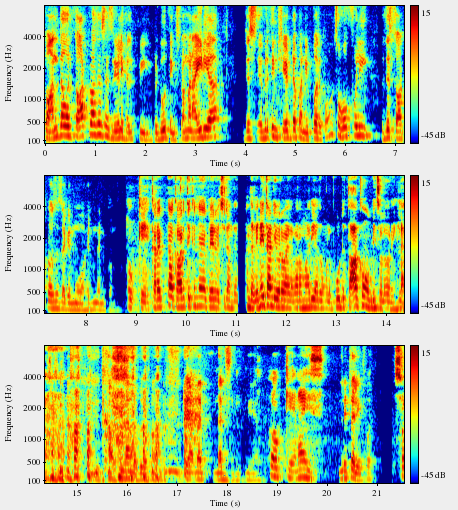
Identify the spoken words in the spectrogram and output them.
ஸோ அந்த ஒரு thought process is really help me to do things from an idea just everything shaped up and இப்போ இருக்கும் so hopefully with this thought process I can move head இருக்கும் ஓகே கரெக்டாக கார்த்திக்னு பேர் வச்சுட்டு அந்த அந்த வினை தாண்டி வர வர மாதிரி அது உங்களை போட்டு தாக்கும் அப்படின்னு சொல்ல வரீங்களா அப்படிலாம் இல்லை bro. yeah but that's yeah okay nice literally for so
